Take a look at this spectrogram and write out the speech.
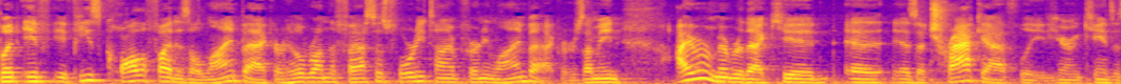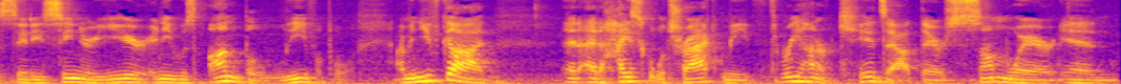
But if, if he's qualified as a linebacker, he'll run the fastest 40 time for any linebackers. I mean, I remember that kid as, as a track athlete here in Kansas City senior year, and he was unbelievable. I mean, you've got at, at high school track meet 300 kids out there somewhere, and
